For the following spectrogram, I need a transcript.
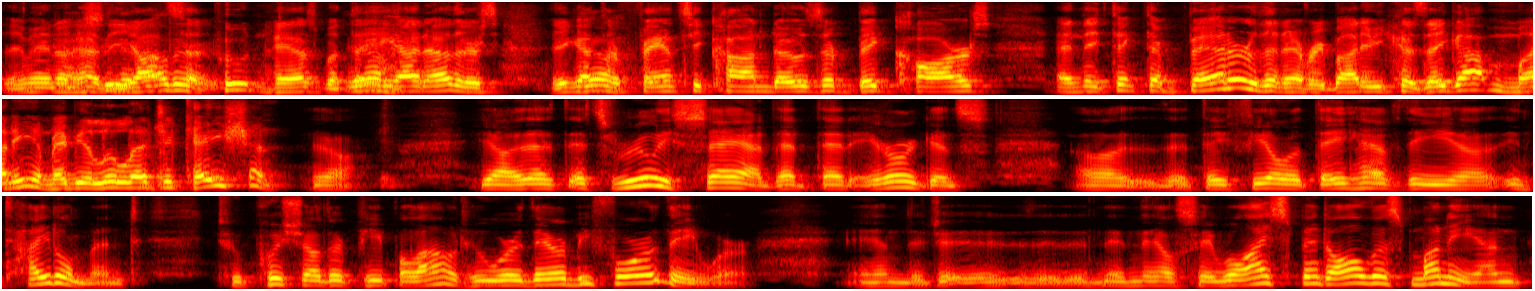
They may not have the yachts other- that Putin has, but they Yeah. got others. They got Yeah. their fancy condos, their big cars, and they think they're better than everybody because they got money and maybe a little education. Yeah, yeah, it's really sad that that arrogance uh, that they feel that they have the uh, entitlement to push other people out who were there before they were, and uh, and they'll say, "Well, I spent all this money on."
